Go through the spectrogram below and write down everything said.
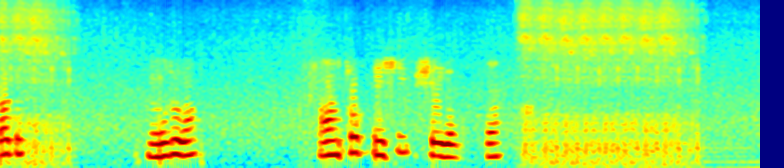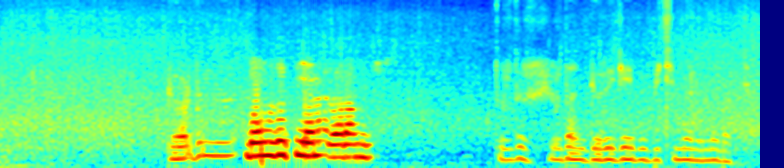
Bakın. Ne oluyor lan? Yani çok değişik bir şey gerçekten. Gördün mü? Domuz eti yene veramdır. Dur dur şuradan göreceği bir biçimden ona bakacağım.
